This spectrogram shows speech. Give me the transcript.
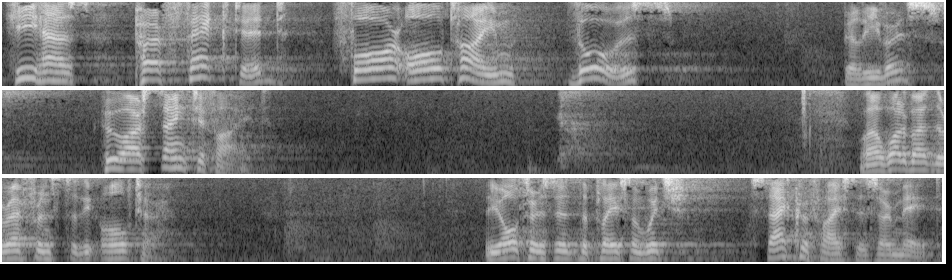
he has perfected for all time those believers who are sanctified. Well, what about the reference to the altar? The altar is the place on which sacrifices are made.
